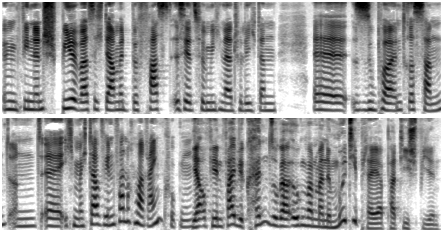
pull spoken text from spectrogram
irgendwie ein Spiel, was sich damit befasst, ist jetzt für mich natürlich dann äh, super interessant. Und äh, ich möchte auf jeden Fall noch mal reingucken. Ja, auf jeden Fall. Wir können sogar irgendwann mal eine Multiplayer-Partie spielen.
